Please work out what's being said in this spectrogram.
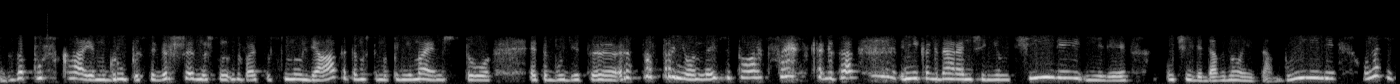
запускаем группы совершенно, что называется, с нуля, потому что мы понимаем, что это будет э, распространенная ситуация, когда никогда раньше не учили или учили давно и забыли. У нас и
